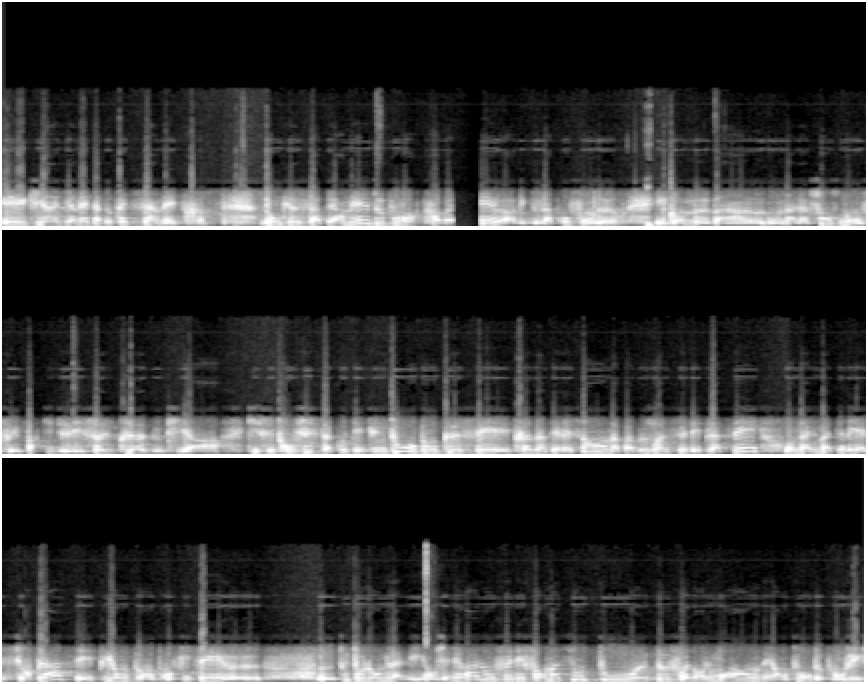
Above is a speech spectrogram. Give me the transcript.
et qui a un diamètre à peu près de 5 mètres. Donc euh, ça permet de pouvoir travailler euh, avec de la profondeur. Et comme euh, ben on a la chance, nous on fait partie des seuls clubs qui a qui se trouvent juste à côté d'une tour, donc c'est très intéressant. On n'a pas besoin de se déplacer, on a le matériel sur place et puis on peut en profiter tout au long de l'année. En général, on fait des formations tout deux fois dans le mois. On est en tour de plongée.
